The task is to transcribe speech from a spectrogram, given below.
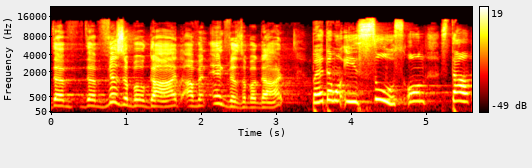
the, the visible God of an invisible God. Поэтому Иисус, Он стал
